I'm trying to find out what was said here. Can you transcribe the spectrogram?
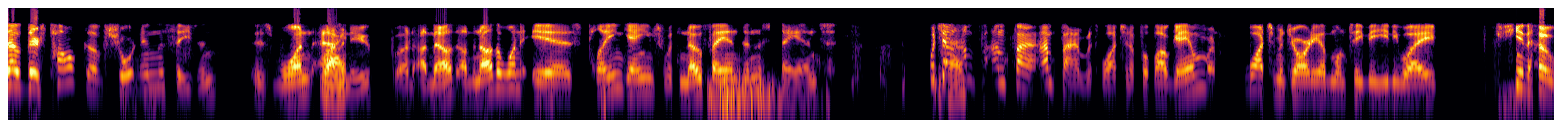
so there's talk of shortening the season is one Right. avenue, but another another one is playing games with no fans in the stands. Which I, Okay. I'm I'm fine I'm fine with watching a football game. Watch the majority of them on TV anyway. You know,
